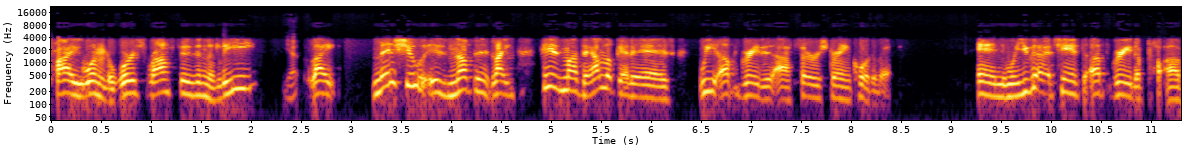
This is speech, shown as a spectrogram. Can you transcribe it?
probably one of the worst rosters in the league. Yep. Like Minshew is nothing. Like here's my thing. I look at it as we upgraded our third string quarterback. And when you got a chance to upgrade a, a,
